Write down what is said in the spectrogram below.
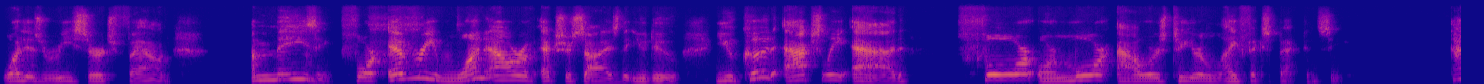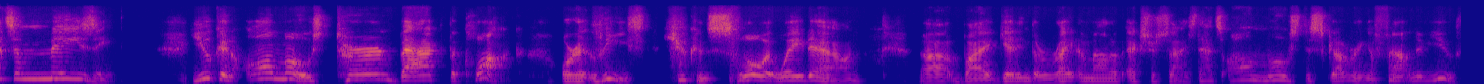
what his research found. Amazing. For every one hour of exercise that you do, you could actually add four or more hours to your life expectancy. That's amazing you can almost turn back the clock, or at least you can slow it way down uh, by getting the right amount of exercise. That's almost discovering a fountain of youth.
